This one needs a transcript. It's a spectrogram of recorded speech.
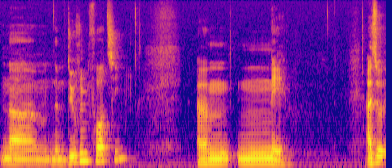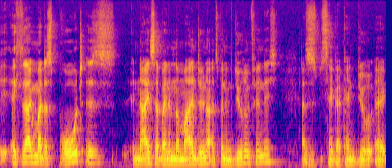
einer, einem Dürüm vorziehen? sein. Ähm, nee. Also ich sage mal, das Brot ist nicer bei einem normalen Döner als bei einem Dürüm, finde ich. Also es ist ja gar kein, Dürüm, äh,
